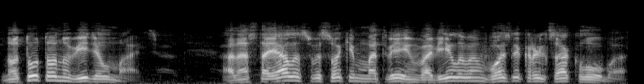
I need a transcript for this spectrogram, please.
Но тут он увидел мать. Она стояла с высоким Матвеем Вавиловым возле крыльца клуба.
